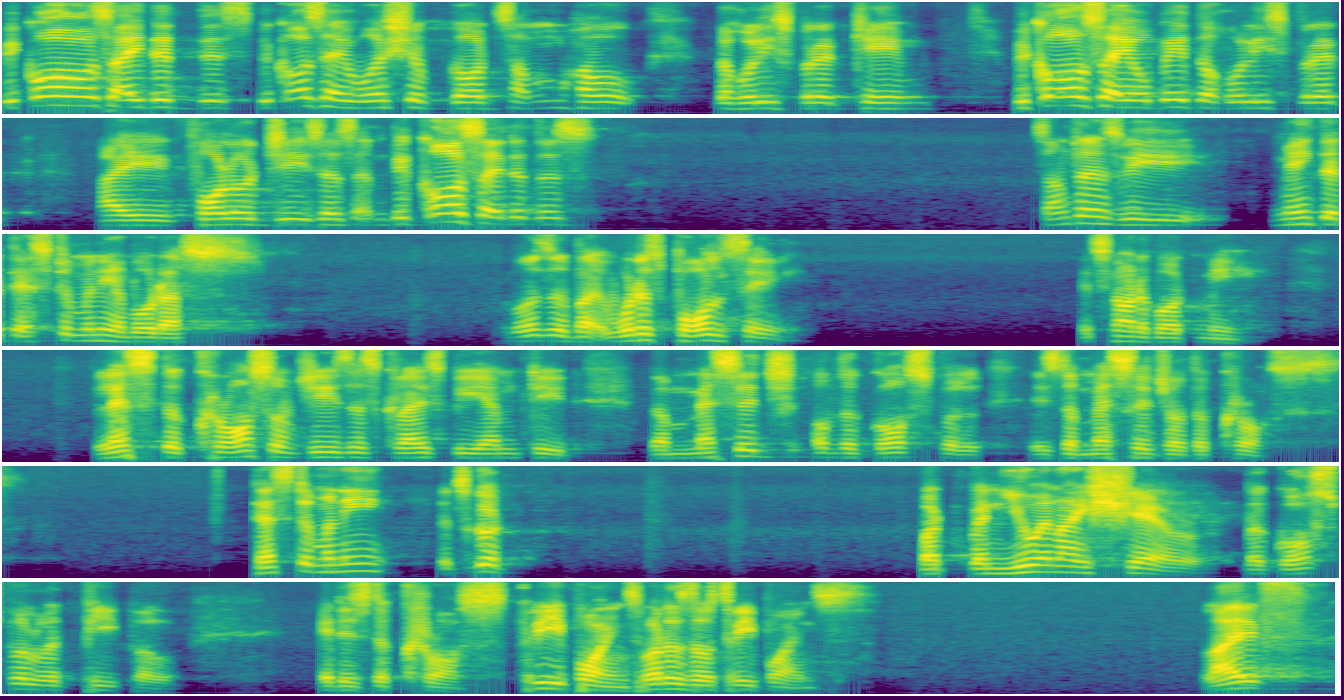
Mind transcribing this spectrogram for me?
because I did this, because I worshiped God, somehow the Holy Spirit came. Because I obeyed the Holy Spirit, I followed Jesus. And because I did this, sometimes we make the testimony about us. What is, about, what is Paul saying? It's not about me. Lest the cross of Jesus Christ be emptied. The message of the gospel is the message of the cross. Testimony, it's good. But when you and I share the gospel with people, it is the cross. Three points. What is those three points? Life,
